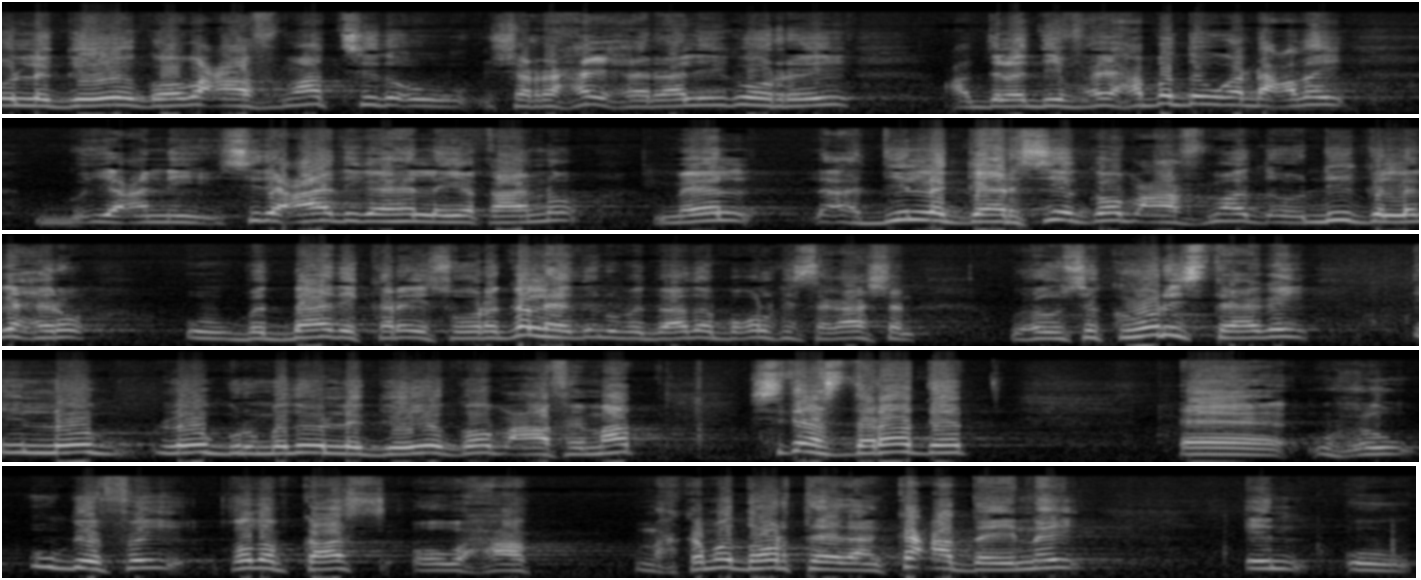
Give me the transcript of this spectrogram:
oo la geeyo goobo caafimaad sida uu sharaxay xeeraalihii ga horreeyey cabdilatiif waxay xabadda uga dhacday yacni sida caadiga ah la yaqaano meel haddii la gaarsiiyo goob caafimaad oo dhiigga laga xiro uu badbaadi karay. Suuragalheed inuu badbaado boqolkii sagaashan wuxuuse ka hor istaagay in loo loo gurmado la geeyo goob caafimaad. Sidaas daraaddeed wuxuu u gefay qodobkaas oo waxaa maxkamadda horteedaan ka caddaynay in uu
